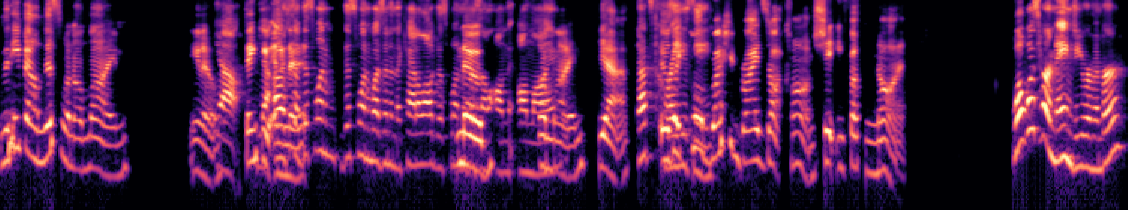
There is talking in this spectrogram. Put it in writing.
And then he found this one online. You know, Yeah. Thank yeah. you, Oh, so this one this one wasn't in the catalog. This one No. was on, online. online. Yeah. That's crazy. It was like called RussianBrides.com. Shit, you fucking not. what was her name? Do you remember?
